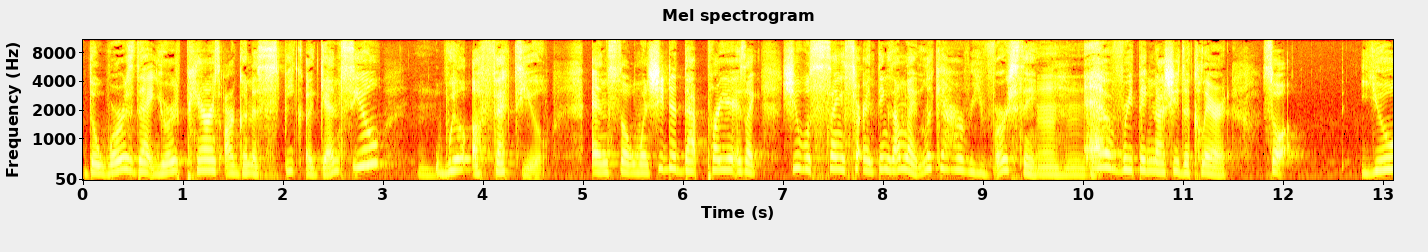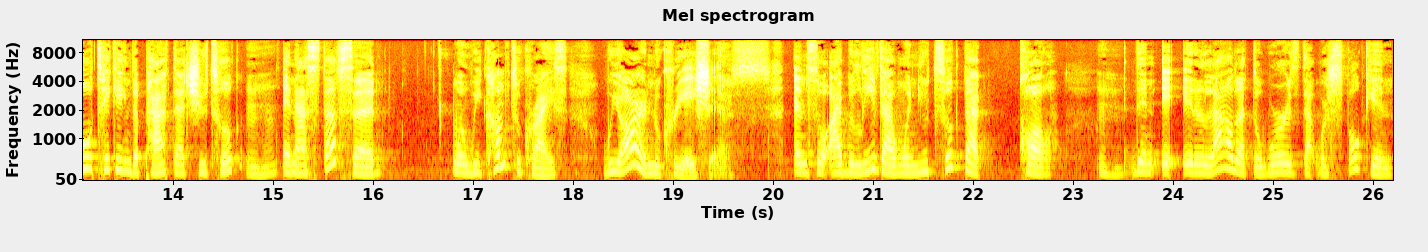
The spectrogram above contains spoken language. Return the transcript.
the words that your parents are going to speak against you will affect you. And so when she did that prayer, it's like she was saying certain things. I'm like, look at her reversing mm-hmm. everything that she declared. So you taking the path that you took, mm-hmm. and as Steph said, when we come to Christ, we are a new creation. Yes. And so I believe that when you took that call, mm-hmm. then it, it allowed that the words that were spoken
